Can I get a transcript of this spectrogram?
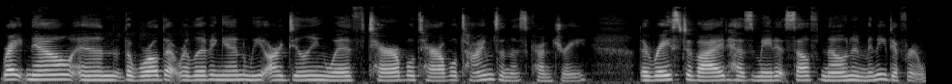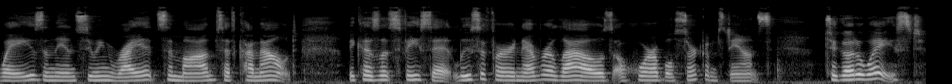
Right now, in the world that we're living in, we are dealing with terrible, terrible times in this country. The race divide has made itself known in many different ways, and the ensuing riots and mobs have come out. Because let's face it, Lucifer never allows a horrible circumstance to go to waste.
